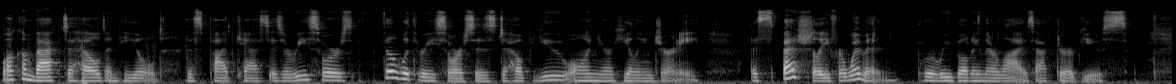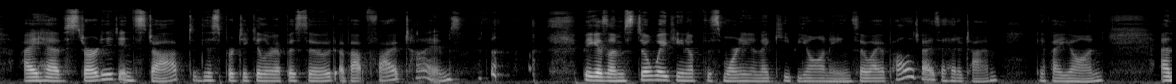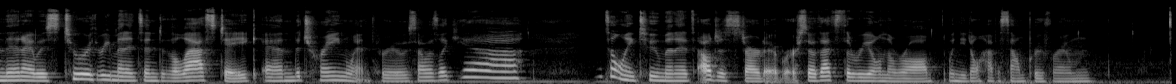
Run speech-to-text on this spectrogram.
Welcome back to Held and Healed. This podcast is a resource filled with resources to help you on your healing journey, especially for women who are rebuilding their lives after abuse. I have started and stopped this particular episode about five times because I'm still waking up this morning and I keep yawning. So I apologize ahead of time if I yawn. And then I was two or three minutes into the last take and the train went through. So I was like, yeah it's only two minutes. I'll just start over. So that's the real and the raw when you don't have a soundproof room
